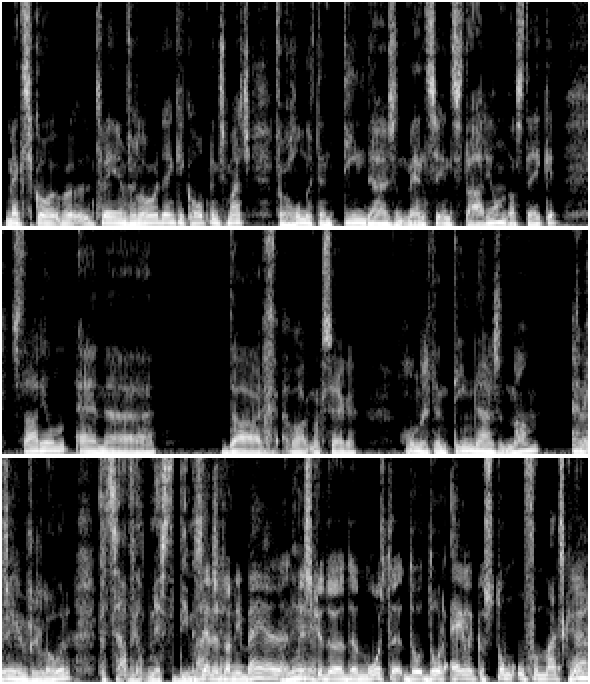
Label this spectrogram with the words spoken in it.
Mexico we- 2-1 verloren, denk ik, openingsmatch. Voor 110.000 mensen in het stadion, dat steken stadion. En eh, daar, wou ik nog zeggen, 110.000 man. En 2-1 verloren. Voor hetzelfde geld miste die we match. zijn er dan niet bij. Hè. Nee. Mis je de, de mooiste, door, door eigenlijk een stom oefenmatchje. Ja.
